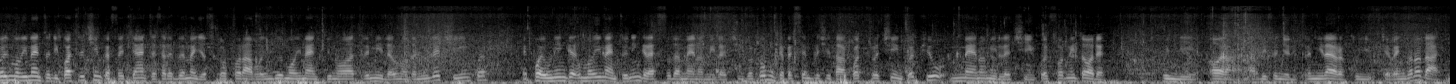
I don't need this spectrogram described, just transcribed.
quel movimento di 4,5 effettivamente sarebbe meglio scorporarlo in due movimenti, uno da 3.000 e uno da 1.500 e poi un, un, movimento in ingresso da meno 1.500. Comunque per semplicità 4,5 più meno 1.500. Il fornitore quindi ora ha bisogno di 3.000 euro qui che vengono dati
